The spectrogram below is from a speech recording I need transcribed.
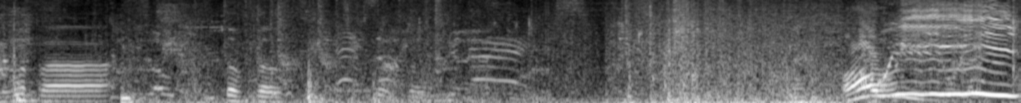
Je vois pas. Top. Oh oui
